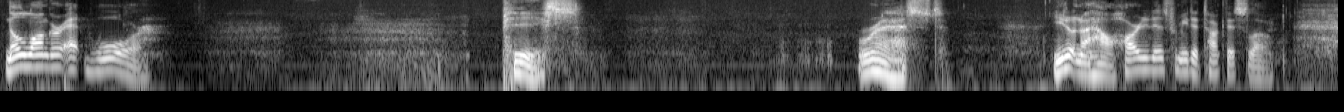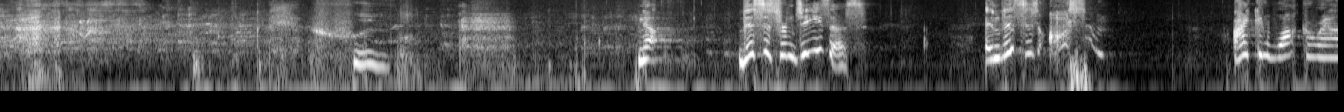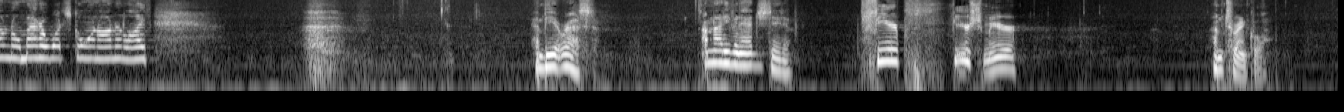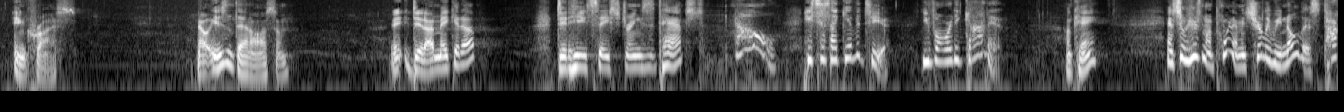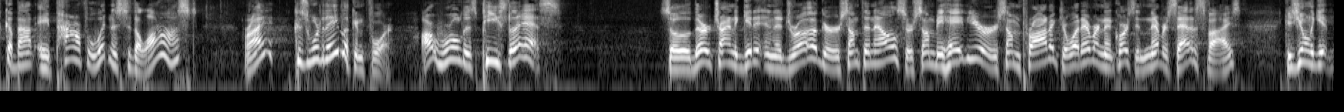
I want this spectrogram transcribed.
no longer at war, peace, rest. You don't know how hard it is for me to talk this slow. now, this is from Jesus. And this is awesome. I can walk around no matter what's going on in life and be at rest. I'm not even agitated. Fear, fear, schmear. I'm tranquil in Christ. Now, isn't that awesome? Eh, did I make it up? Did he say strings attached? No. He says, I give it to you. You've already got it. Okay? And so here's my point. I mean, surely we know this. Talk about a powerful witness to the lost right? Because what are they looking for? Our world is peaceless. So they're trying to get it in a drug or something else or some behavior or some product or whatever. And of course, it never satisfies because you only get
